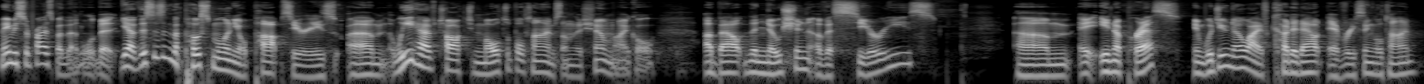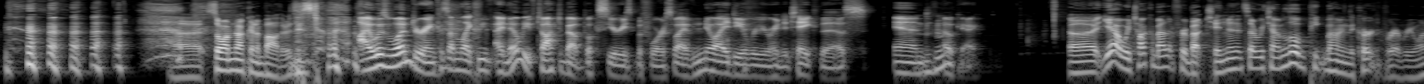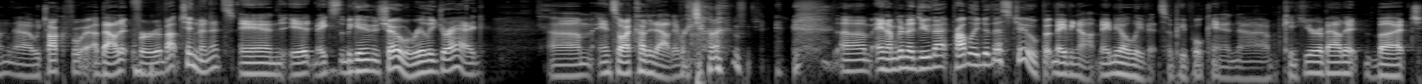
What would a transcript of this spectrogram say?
maybe surprised by that a little bit. Yeah, this is in the post millennial pop series. Um, we have talked multiple times on the show, Michael, about the notion of a series um, in a press, and would you know I've cut it out every single time? Uh, so I'm not going to bother this time. I was wondering because I'm like, we've, I know we've talked about book series before, so I have no idea where you're going to take this. And Mhm. okay, Uh, yeah, we talk about it for about 10 minutes every time. A little peek behind the curtain for everyone. Uh, we talk for, about it for about 10 minutes, and it makes the beginning of the show really drag. Um, and so I cut it out every time. um, and I'm going to do that probably to this too, but maybe not. Maybe I'll leave it so people can uh, can hear about it. But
